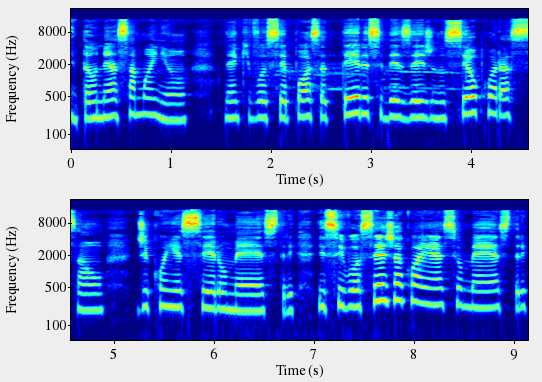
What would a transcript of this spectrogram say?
Então, nessa manhã, né, que você possa ter esse desejo no seu coração de conhecer o Mestre. E se você já conhece o Mestre,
